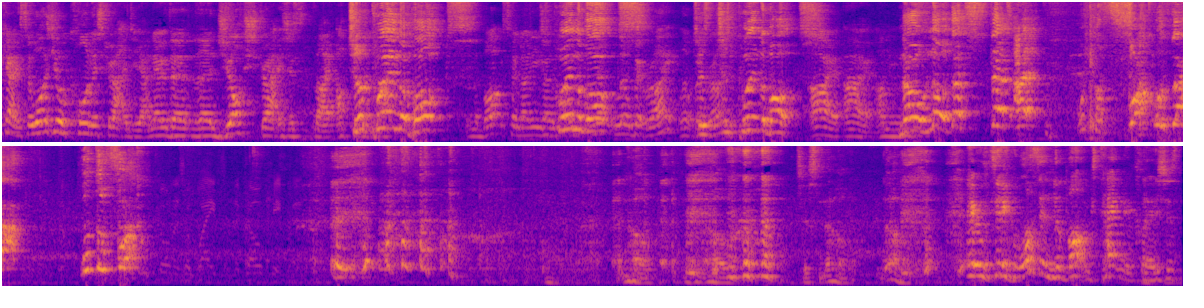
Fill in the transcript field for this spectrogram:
Okay, so what's your corner strategy? I know the the Josh strategy is just like up Just put it in the box. in the box. So don't you go put it in the a little- box. little bit right, little Just, bit right. just put it in the box. All right, all right. I'm No, no, that's that's. I, what the fuck was that? What the fuck? no, no, just no, no. It was, it was in the box technically. It's just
